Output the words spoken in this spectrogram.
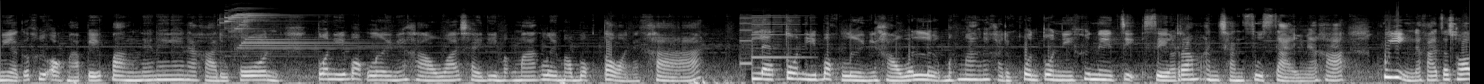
เนี่ยก็คือออกมาเป๊ะปังแน่ๆนะคะ ทุกคน ตัวนี้บอกเลยนะคะว่าใช้ดีมากๆเลยมาบอกต่อนะคะ และตัวนี้บอกเลยนะคะว่าเลิศมากๆนะคะทุกคนตัวนี้คือเนจิเซรั่มอัญชันสูตรใสนะคะ ผู้หญิงนะคะจะชอบ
